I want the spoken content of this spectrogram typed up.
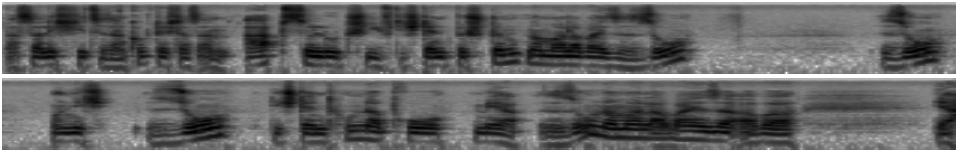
was soll ich hierzu sagen? Guckt euch das an. Absolut schief. Die stellt bestimmt normalerweise so. So und nicht so. Die stellt 100 Pro mehr so normalerweise, aber ja,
